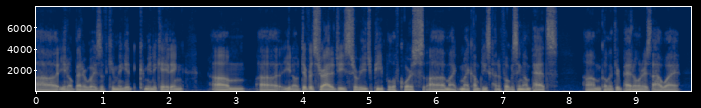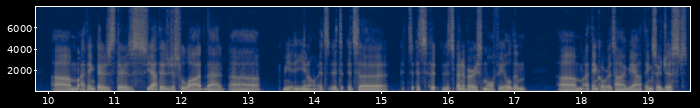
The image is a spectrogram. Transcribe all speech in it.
uh, you know, better ways of communi- communicating. Um, uh, you know, different strategies to reach people. Of course, uh, my my company's kind of focusing on pets, um, going through pet owners that way. Um, I think there's there's yeah there's just a lot that uh, you know it's it's it's a it's it's it's been a very small field and um, I think over time yeah things are just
